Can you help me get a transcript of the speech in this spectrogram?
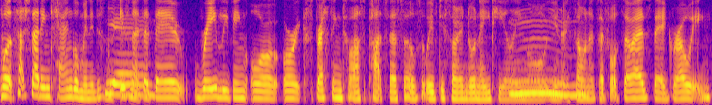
Well, it's such that entanglement, isn't, isn't it? That they're reliving or, or expressing to us parts of ourselves that we've disowned or need healing, or you know, so mm. on and so forth. So as they're growing,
